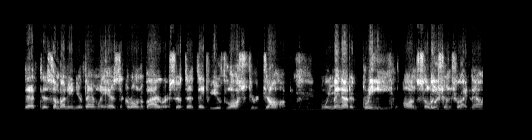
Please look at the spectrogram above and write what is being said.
that uh, somebody in your family has the coronavirus or that, that you've lost your job. We may not agree on solutions right now,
